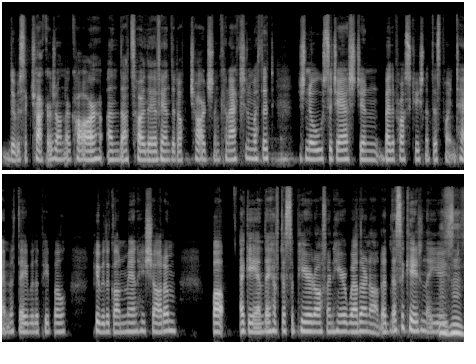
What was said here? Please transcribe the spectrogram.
there was like trackers on their car, and that's how they have ended up charged in connection with it. There's no suggestion by the prosecution at this point in time that they were the people who were the gunmen who shot him. But again, they have disappeared off in here. Whether or not on this occasion they used Mhm.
